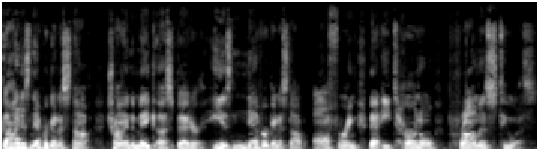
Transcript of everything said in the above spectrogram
God is never going to stop trying to make us better. He is never going to stop offering that eternal promise to us.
